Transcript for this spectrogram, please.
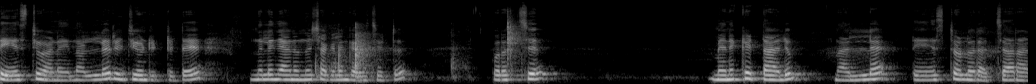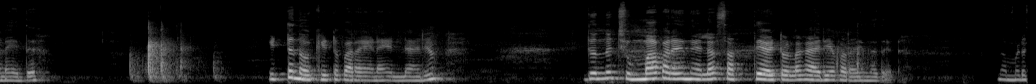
ടേസ്റ്റുമാണ് നല്ല രുചി കൊണ്ടിട്ടിട്ട് ഇന്നലെ ഞാനൊന്ന് ശകലം കഴിച്ചിട്ട് കുറച്ച് മെനക്കെട്ടാലും നല്ല ടേസ്റ്റുള്ളൊരു അച്ചാറാണ് ഇത്. ഇട്ട് നോക്കിയിട്ട് പറയണേ എല്ലാവരും ഇതൊന്നും ചുമ്മാ പറയുന്നതല്ല സത്യമായിട്ടുള്ള കാര്യമാണ് പറയുന്നത്. നമ്മുടെ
